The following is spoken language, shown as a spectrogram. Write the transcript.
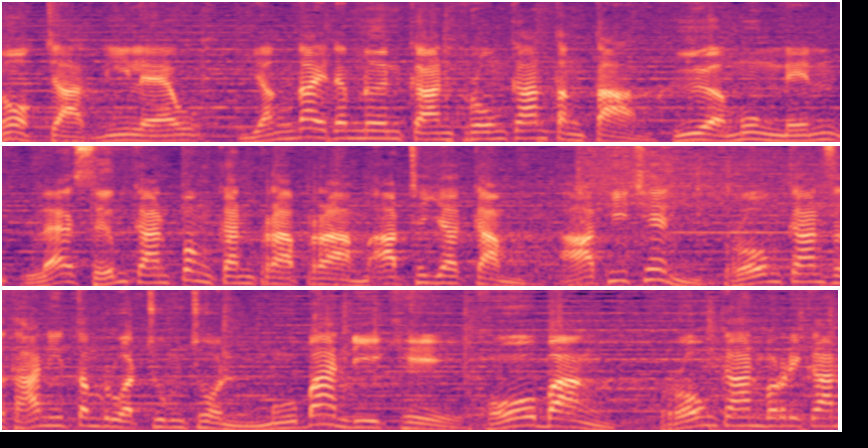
นอกจากนี้แล้วยังได้ดำเนินการโครงการต่างๆ เพื่อมุ่งเน้น และเสริมการป้องกันปราบปรามอาชญากรรม อาทิเช่น โครงการสถานีตำรวจชุมชน หมู่บ้านดีเคโคบัง โครงการบริการ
